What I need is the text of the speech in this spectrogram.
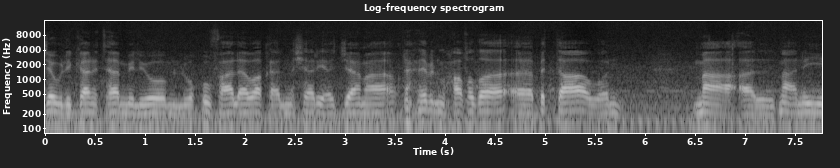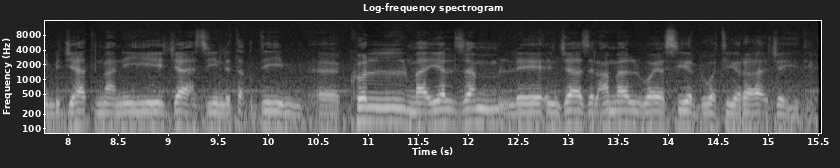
جولة كانت هامة اليوم الوقوف على واقع المشاريع الجامعة. نحن بالمحافظة آه، بالتعاون مع المعنيين بالجهات المعنية جاهزين لتقديم آه، كل ما يلزم لإنجاز العمل ويسير بوتيرة جيدة.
